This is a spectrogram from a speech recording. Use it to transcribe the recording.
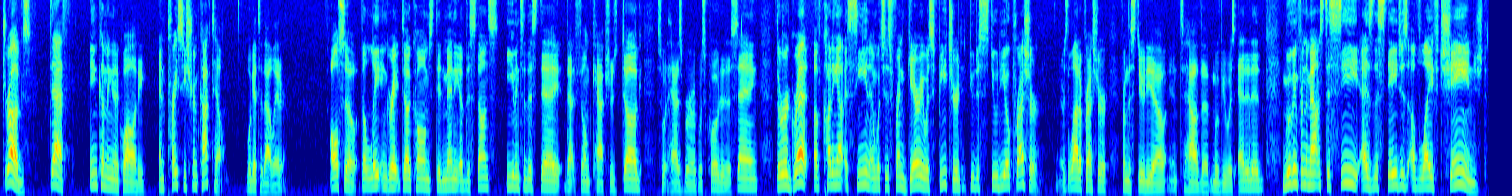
drugs, death, income inequality, and pricey shrimp cocktail. We'll get to that later. Also, the late and great Doug Coombs did many of the stunts. Even to this day, that film captures Doug, is what Hasburgh was quoted as saying. The regret of cutting out a scene in which his friend Gary was featured due to studio pressure. There was a lot of pressure from the studio into how the movie was edited. Moving from the mountains to sea as the stages of life changed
